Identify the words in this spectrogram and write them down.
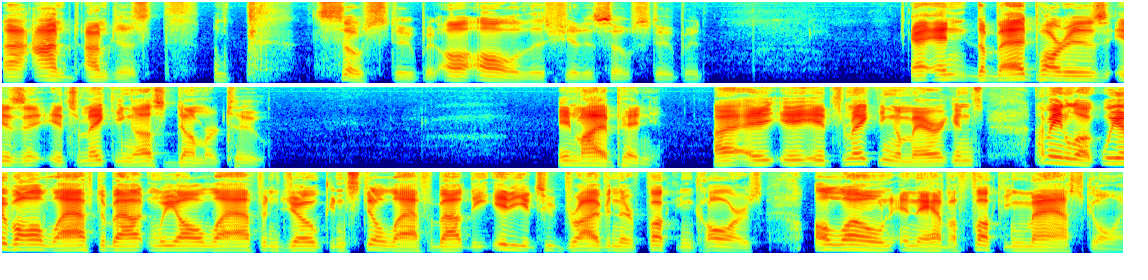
I, I'm I'm just I'm so stupid. All, all of this shit is so stupid. And, and the bad part is is it, it's making us dumber too. In my opinion, I, it, it's making Americans. I mean, look, we have all laughed about and we all laugh and joke and still laugh about the idiots who drive in their fucking cars alone and they have a fucking mask on.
